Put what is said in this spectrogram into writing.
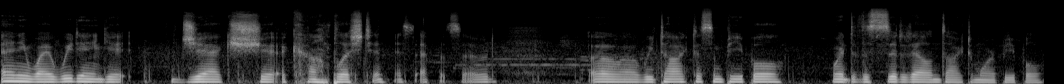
anyway, we didn't get jack shit accomplished in this episode. Oh, uh, we talked to some people, went to the Citadel and talked to more people.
